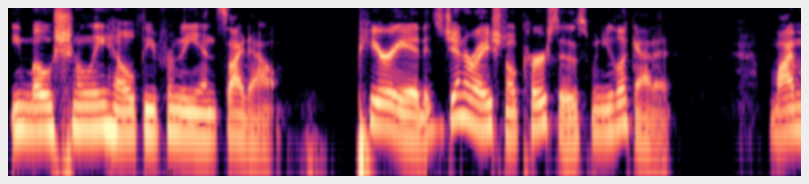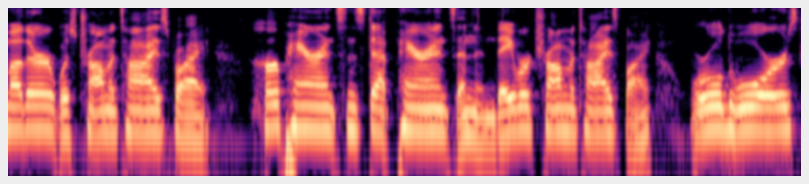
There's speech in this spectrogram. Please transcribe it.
emotionally healthy from the inside out. Period. It's generational curses when you look at it. My mother was traumatized by her parents and step parents, and then they were traumatized by world wars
